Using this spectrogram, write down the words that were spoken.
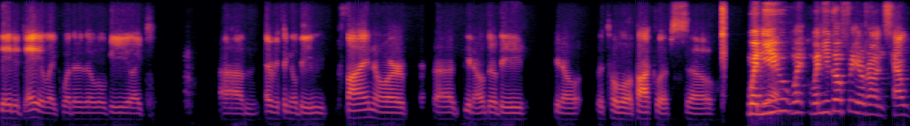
day to day like whether there will be like um everything will be fine or uh, you know, there'll be, you know, the total apocalypse. So When Yeah. you when when you go for your runs, how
